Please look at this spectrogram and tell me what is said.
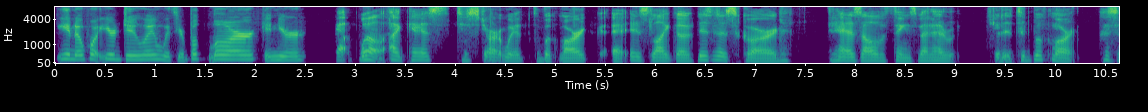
you know, what you're doing with your bookmark and your Yeah. Well, I guess to start with, the bookmark uh, is like a business card. It has all the things about how, but it's a bookmark because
